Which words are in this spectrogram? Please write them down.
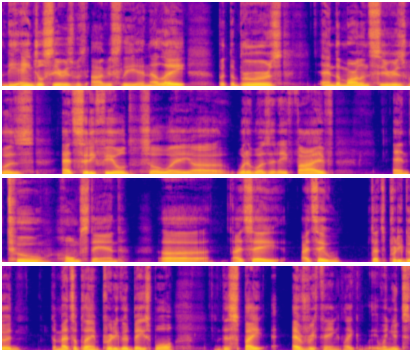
the Angel series was obviously in LA, but the Brewers and the Marlins series was at Citi Field. So a uh, what it was it a five and two homestand. Uh, I'd say I'd say that's pretty good. The Mets are playing pretty good baseball, despite everything. Like when you t-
